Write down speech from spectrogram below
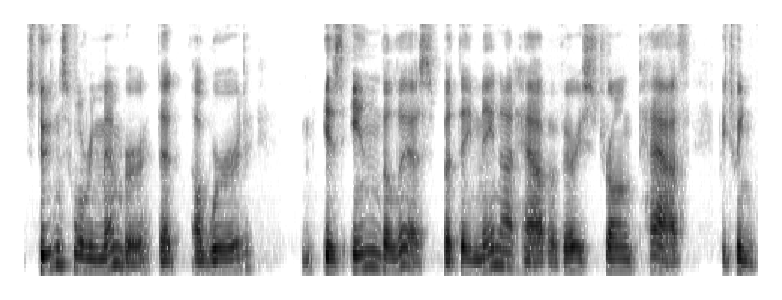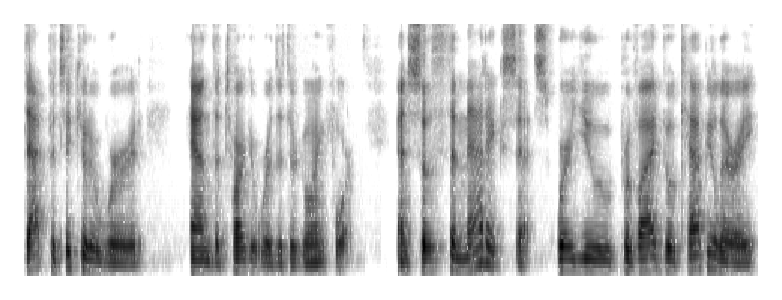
Students will remember that a word is in the list, but they may not have a very strong path between that particular word and the target word that they're going for. And so, thematic sets, where you provide vocabulary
